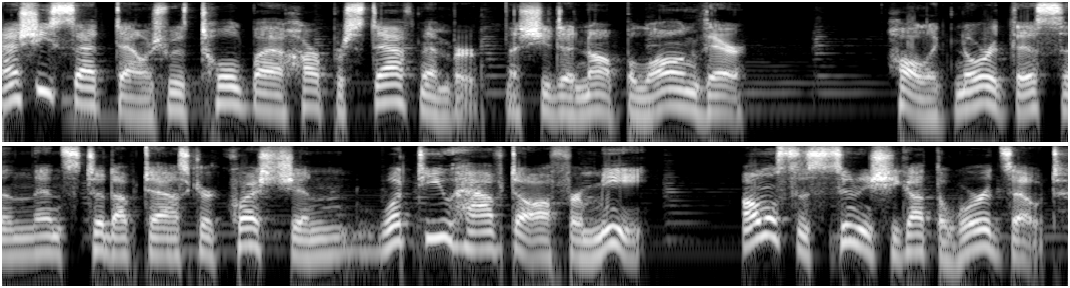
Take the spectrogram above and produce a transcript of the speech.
As she sat down, she was told by a Harper staff member that she did not belong there. Hall ignored this and then stood up to ask her question What do you have to offer me? Almost as soon as she got the words out,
